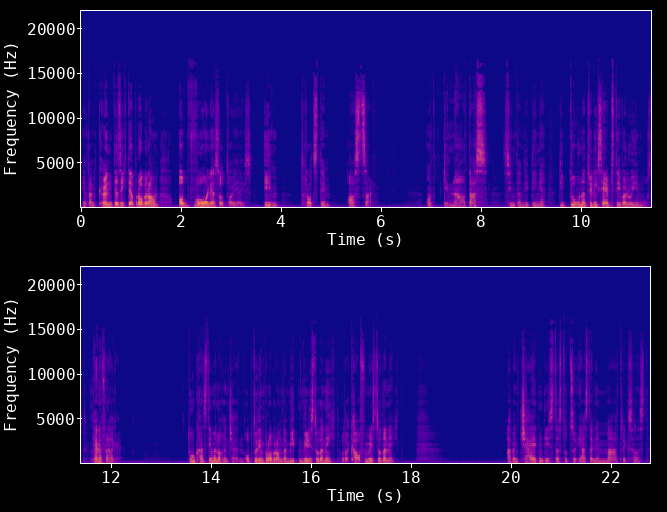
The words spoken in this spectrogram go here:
Ja, dann könnte sich der Proberaum obwohl er so teuer ist, eben trotzdem auszahlen. Und genau das sind dann die Dinge, die du natürlich selbst evaluieren musst. Keine Frage. Du kannst immer noch entscheiden, ob du den Proberaum dann mieten willst oder nicht, oder kaufen willst oder nicht. Aber entscheidend ist, dass du zuerst eine Matrix hast,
